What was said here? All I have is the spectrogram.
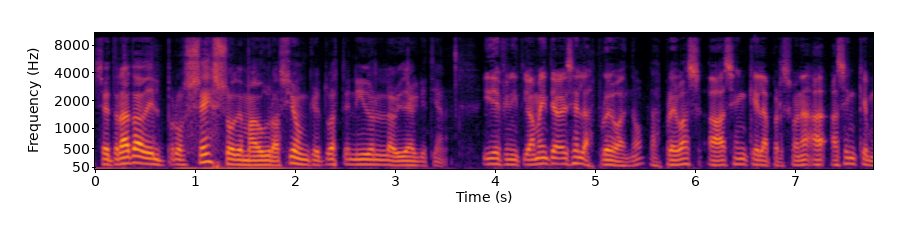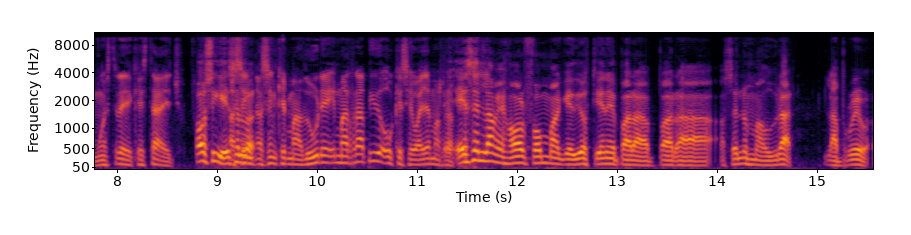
se trata del proceso de maduración que tú has tenido en la vida cristiana. Y definitivamente a veces las pruebas, ¿no? Las pruebas hacen que la persona, hacen que muestre de qué está hecho. Oh, sí, hacen, hacen que madure más rápido o que se vaya más rápido. Esa es la mejor forma que Dios tiene para, para hacernos madurar, la prueba.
